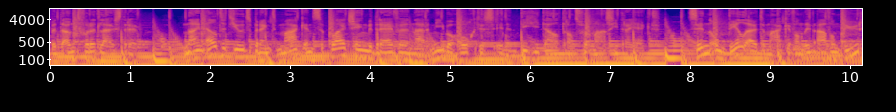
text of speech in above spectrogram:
Bedankt voor het luisteren. Nine Altitudes brengt maak- en supply chain bedrijven naar nieuwe hoogtes in een digitaal transformatietraject. Zin om deel uit te maken van dit avontuur?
